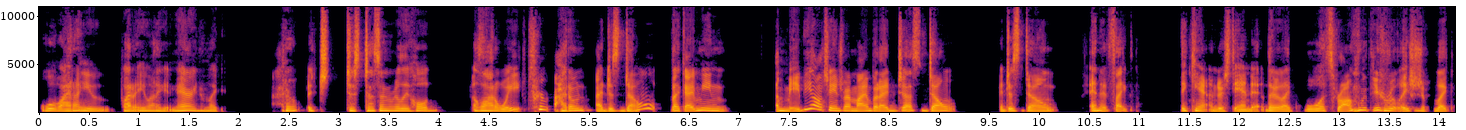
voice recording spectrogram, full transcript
well, why don't you, why don't you want to get married? I'm like, I don't, it just doesn't really hold a lot of weight for, I don't, I just don't. Like, I mean, maybe I'll change my mind, but I just don't, I just don't. And it's like, they can't understand it. They're like, well, what's wrong with your relationship? Like,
